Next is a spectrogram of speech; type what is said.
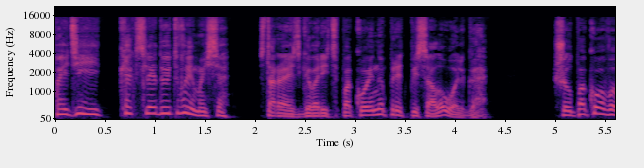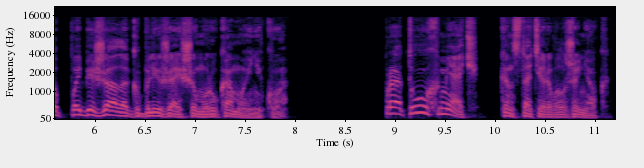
«Пойди как следует вымойся», — стараясь говорить спокойно, предписала Ольга. Шелпакова побежала к ближайшему рукомойнику. «Протух мяч», — констатировал Женек.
